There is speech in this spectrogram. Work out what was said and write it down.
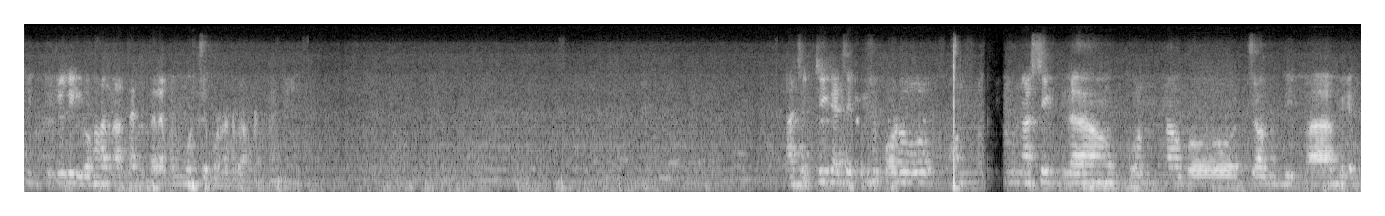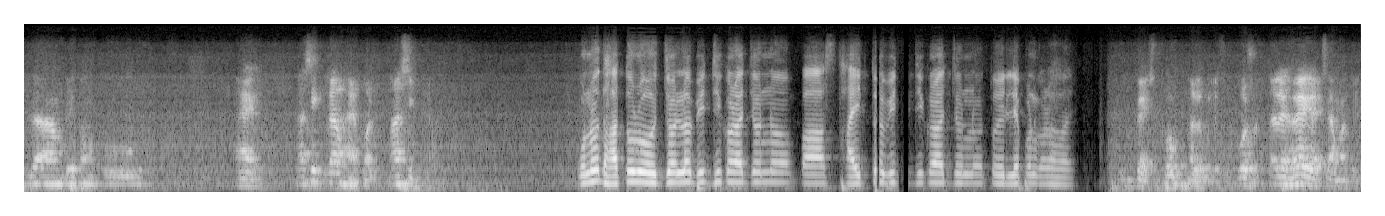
কিন্তু যদি লোহা না থাকে তাহলে আমার মরচে পড়াটা ব্যাপারটা নেই আচ্ছা ঠিক আছে কিছু পড়ো। অন্য কেউ নাসিক গ্রাম কন্যাগর চকদীপা বেদগ্রাম বেগমপুর। হ্যাঁ নাসিক গ্রাম হ্যাঁ বল নাসিক গ্রাম কোনো ধাতুর ঔজ্জ্বল্য বৃদ্ধি করার জন্য বা স্থায়িত্ব বৃদ্ধি করার জন্য তৈল লেপন করা হয়? বেশ খুব ভালো বলেছ। বসো তাহলে হয়ে গেছে আমাদের।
